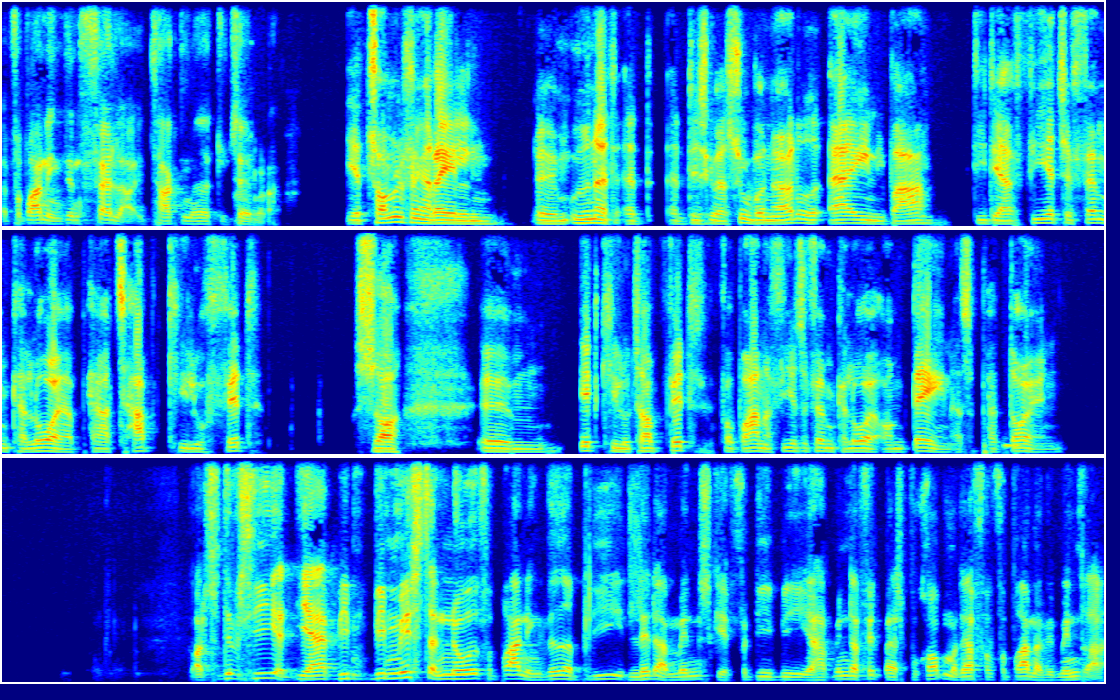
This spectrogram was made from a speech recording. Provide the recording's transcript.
at forbrændingen den falder i takt med, at du taber dig. Ja, tommelfingerreglen øhm, uden at, at, at det skal være super nørdet, er egentlig bare de der 4-5 kalorier per tabt kilo fedt. Så øhm, et kilo tabt fedt forbrænder 4-5 kalorier om dagen, altså per døgn. Godt, så det vil sige, at ja, vi, vi mister noget forbrænding ved at blive et lettere menneske, fordi vi har mindre fedtmasse på kroppen, og derfor forbrænder vi mindre.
